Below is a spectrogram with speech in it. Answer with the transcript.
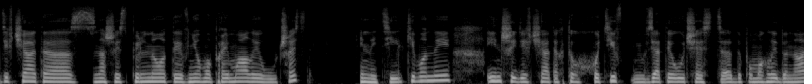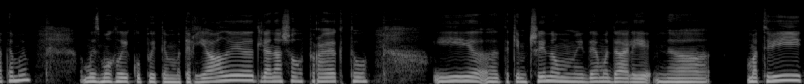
дівчата з нашої спільноти в ньому приймали участь. І не тільки вони, інші дівчата, хто хотів взяти участь, допомогли донатами. Ми змогли купити матеріали для нашого проєкту. І е, таким чином йдемо далі. Матвій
